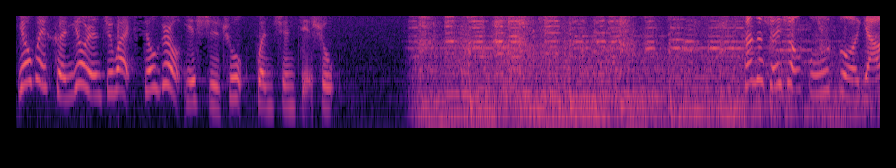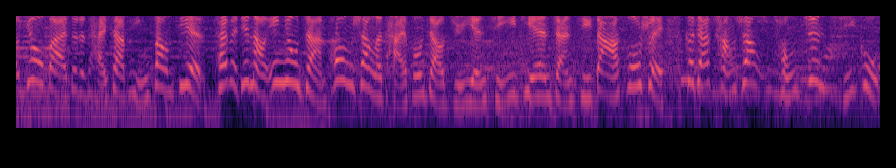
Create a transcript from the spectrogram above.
优惠很诱人之外，修 girl 也使出浑身解数。穿着水手服，左摇右摆，对着台下屏放电。台北电脑应用展碰上了台风搅局，延期一天，展期大缩水。各家厂商重振旗鼓，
